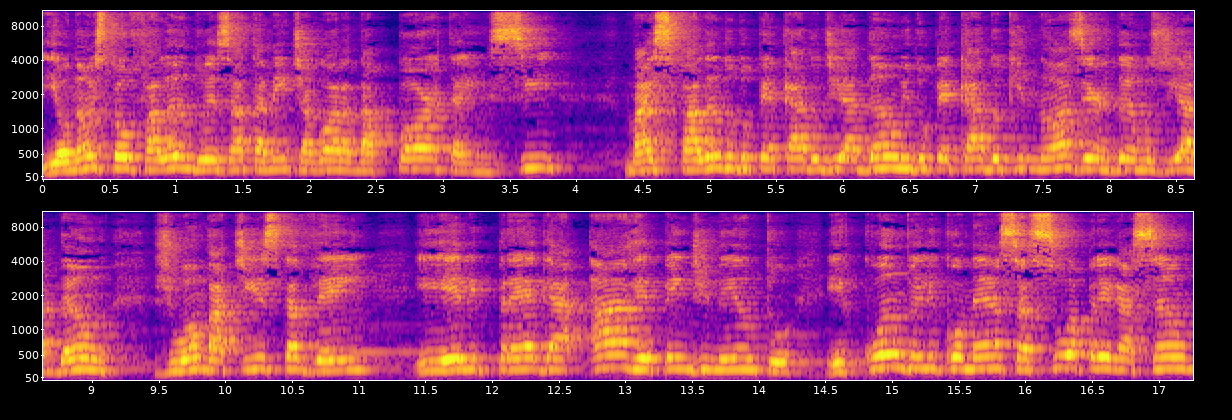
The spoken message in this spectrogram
E eu não estou falando exatamente agora da porta em si, mas falando do pecado de Adão e do pecado que nós herdamos de Adão João Batista vem e ele prega arrependimento. E quando ele começa a sua pregação,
